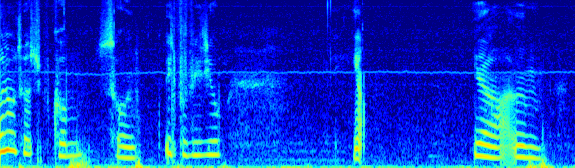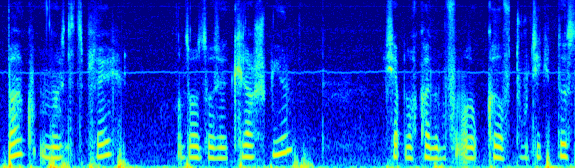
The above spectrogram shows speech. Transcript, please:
Hallo und herzlich willkommen zu einem Info-Video. Ja. Ja, ähm, bald kommt ein neues Let's Play. Und so solche Killer spielen. Ich habe noch keine gefunden, also Call of Duty gibt es.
